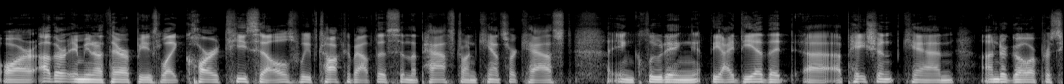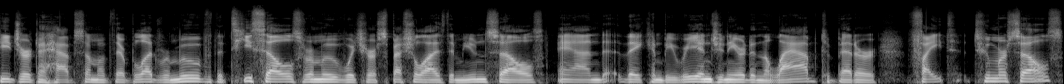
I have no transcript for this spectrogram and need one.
are other immunotherapies like CAR T cells. We've talked about this in the past on CancerCast, including the idea that uh, a patient can undergo a procedure to have some of their blood removed, the T cells removed, which are specialized immune cells, and they can be re engineered in the lab to better fight tumor cells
